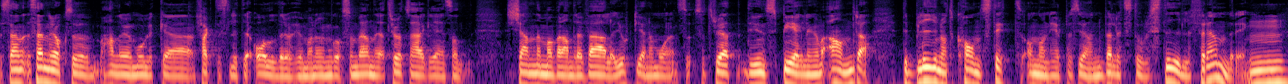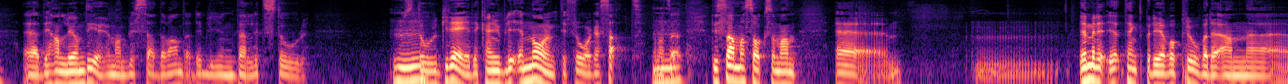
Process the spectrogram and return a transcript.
Sen, sen är det också, handlar det om olika, faktiskt lite ålder och hur man umgås som vänner. Jag tror att så här grejen som, känner man varandra väl och gjort genom åren, så, så tror jag att det är en spegling av andra. Det blir ju något konstigt om någon helt plötsligt gör en väldigt stor stilförändring. Eh, Det handlar ju om det, hur man blir sedd av andra. Det blir ju en väldigt stor, stor grej. Det kan ju bli enormt ifrågasatt. På något sätt. Det är samma sak som man, eh, mm, jag, menar, jag tänkte på det, jag var provade en eh,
